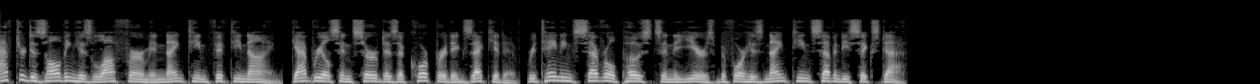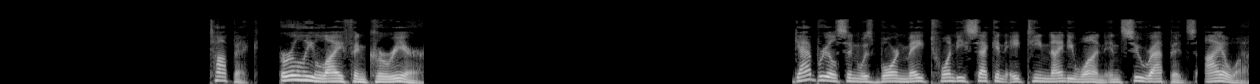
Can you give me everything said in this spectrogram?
After dissolving his law firm in 1959, Gabrielson served as a corporate executive, retaining several posts in the years before his 1976 death. Early life and career Gabrielson was born May 22, 1891 in Sioux Rapids, Iowa,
